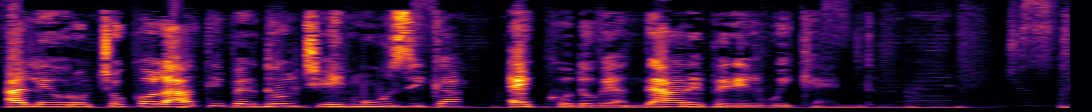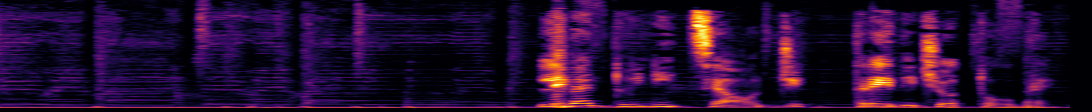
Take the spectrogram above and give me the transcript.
All'Eurocioccolati per dolci e musica, ecco dove andare per il weekend. L'evento inizia oggi, 13 ottobre,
